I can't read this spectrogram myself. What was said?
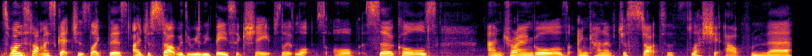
So when I start my sketches like this, I just start with really basic shapes, like lots of circles, and triangles and kind of just start to flesh it out from there.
